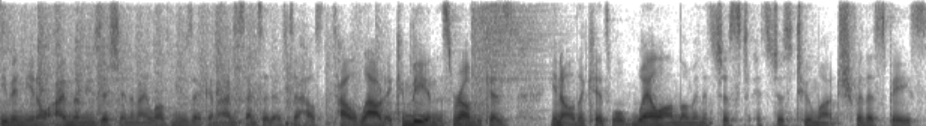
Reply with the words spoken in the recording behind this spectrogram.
Even, you know, I'm a musician and I love music and I'm sensitive to how, how loud it can be in this room because you know, the kids will wail on them and it's just, it's just too much for this space.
